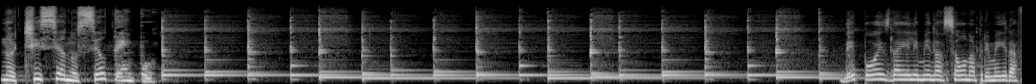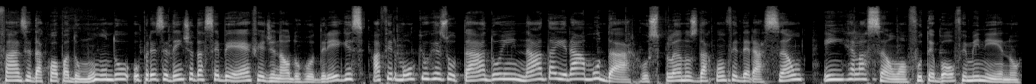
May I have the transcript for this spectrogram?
Notícia no seu tempo. Depois da eliminação na primeira fase da Copa do Mundo, o presidente da CBF, Edinaldo Rodrigues, afirmou que o resultado em nada irá mudar os planos da confederação em relação ao futebol feminino.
